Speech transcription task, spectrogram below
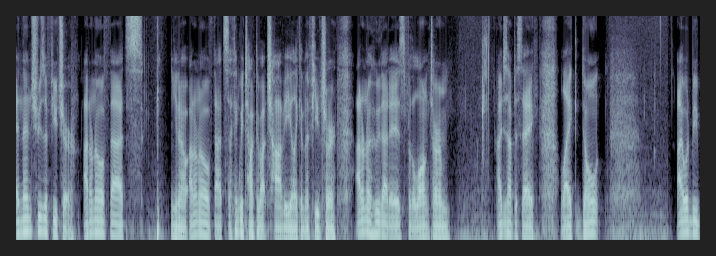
And then choose a future. I don't know if that's you know, I don't know if that's I think we talked about Xavi like in the future. I don't know who that is for the long term. I just have to say like don't I would be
